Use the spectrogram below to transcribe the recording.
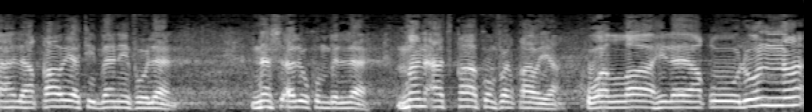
أهل قرية بني فلان نسألكم بالله من أتقاكم في القرية. والله ليقولن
